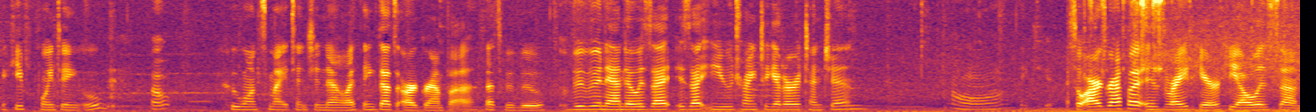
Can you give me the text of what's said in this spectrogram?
I keep pointing. Ooh. Oh. Who wants my attention now? I think that's our grandpa. That's Vuvu. Vuvu Nando, is that is that you trying to get our attention? Aw. Thank you. So our grandpa is right here. He always, um,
